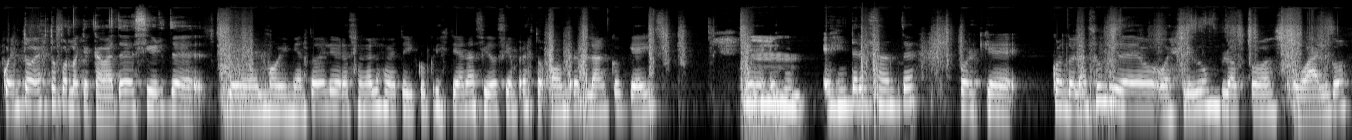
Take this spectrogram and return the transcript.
cuento esto por lo que acabas de decir del movimiento de liberación LGBTIQ cristiana, ha sido siempre estos hombres blancos, gays. Eh, mm. es, interesante porque cuando lanzo un video o escribo un blog post o algo,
